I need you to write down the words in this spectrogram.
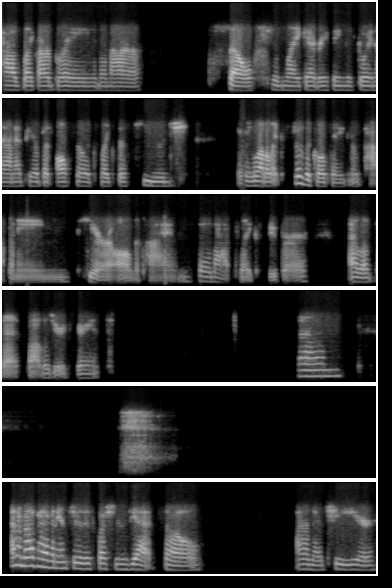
has like our brain and our self and like everything is going on up here, but also it's like this huge there's a lot of like physical things happening here all the time. So that's like super. I love that that was your experience. Um, I don't know if I have an answer to these questions yet. So I don't know, Chi, or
